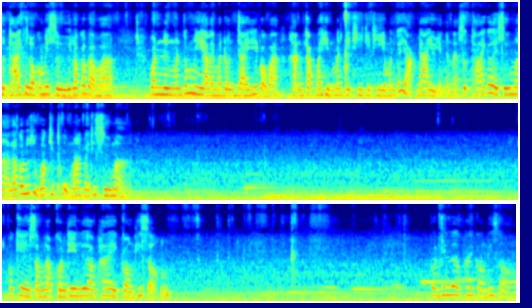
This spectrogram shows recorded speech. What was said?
สุดท้ายคือเราก็ไม่ซื้อแล้วก็แบบว่า วันหนึ่งมันก็มีอะไรมาดนใจที่แบบว่า หันกลับมาเห็นมันกี่ทีกี่ที มันก็อยากได้อยู่อย่างนั้นอะสุดท้ายก็เลยซื้อมาแล้วก็รู้สึกว่าคิดถูกมากเลยที่ซื้อมา โอเคสำหรับคนที่เลือกไพ่กองที่สองคนที่เลือกไพ่กองที่สอง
